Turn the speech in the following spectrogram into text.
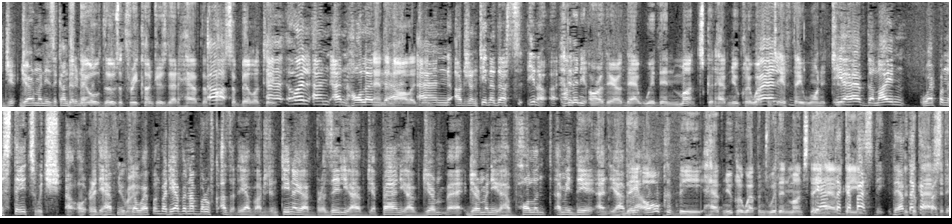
G- Germany is a country. That nobody- those are three countries that have the Uh, possibility. uh, well, and, and Holland And the and Argentina. That's you know. uh, How the- many are there that within months could have nuclear weapons Well, if they wanted to? You have the nine weapon states which uh, already have nuclear Right. weapons, but you have a number of other. You have Argentina, you have Brazil, you have Japan, you have Germ- uh, Germany, you have Holland. I mean, they and you have They now- all could be have nuclear weapons within months. They, They have the capacity. They have the capacity.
